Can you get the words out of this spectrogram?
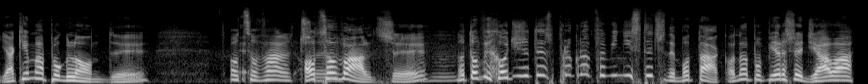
jakie ma poglądy, o co walczy. O co walczy, mhm. no to wychodzi, że to jest program feministyczny, bo tak, ona po pierwsze działa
